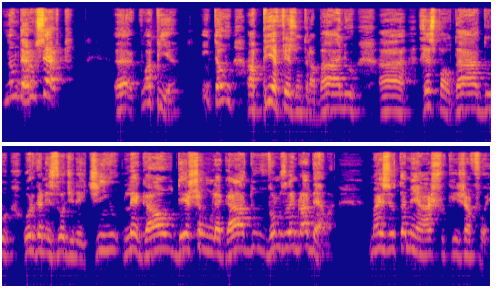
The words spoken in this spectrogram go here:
não deram certo é, com a Pia. Então, a Pia fez um trabalho ah, respaldado, organizou direitinho, legal, deixa um legado, vamos lembrar dela. Mas eu também acho que já foi.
